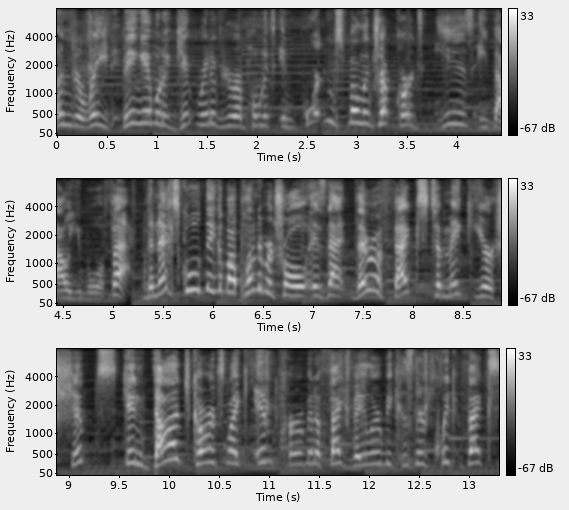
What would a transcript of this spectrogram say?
underrated. Being able to get rid of your opponent's important spell and trap cards is a valuable effect. The next cool thing about Plunder Patrol is that their effects to make your ships can dodge cards like Impermanent Effect Veiler because they're quick effects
